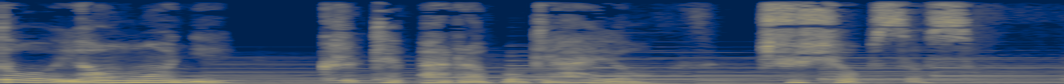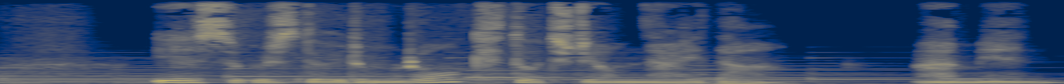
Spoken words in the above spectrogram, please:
또 영원히 그렇게 바라보게 하여 주시옵소서. 예수 그리스도 이름으로 기도드리옵나이다. 아멘.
